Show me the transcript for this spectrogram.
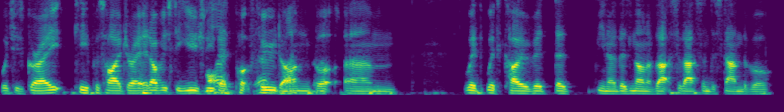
which is great. Keep us hydrated. Obviously, usually they put food on, but um, with with COVID, there's you know, there's none of that, so that's understandable.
